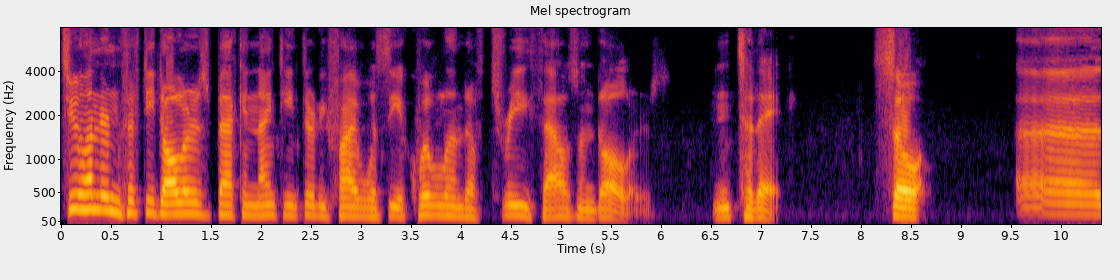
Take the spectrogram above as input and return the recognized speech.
two hundred and fifty dollars back in nineteen thirty five was the equivalent of three thousand dollars today. So, uh,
